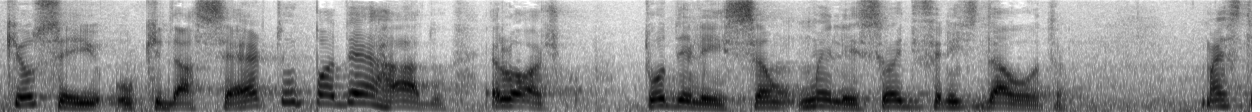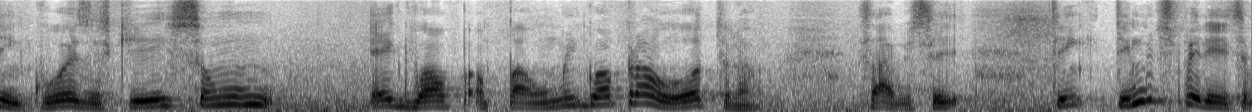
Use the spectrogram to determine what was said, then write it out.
que eu sei o que dá certo pode dar errado. É lógico, toda eleição, uma eleição é diferente da outra. Mas tem coisas que são é igual para uma igual para outra. Sabe? Você tem, tem muita experiência.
